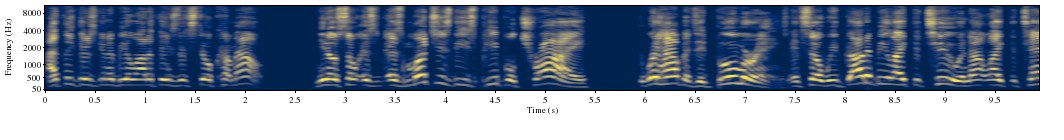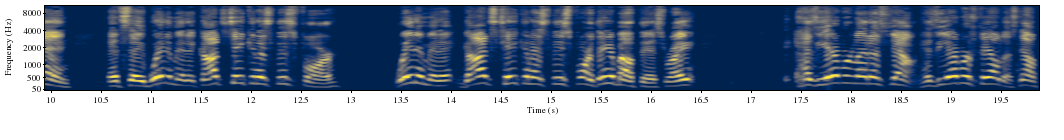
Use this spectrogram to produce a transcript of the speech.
I think there's going to be a lot of things that still come out. You know, so as, as much as these people try, what happens? It boomerangs. And so we've got to be like the two and not like the 10 and say, wait a minute, God's taken us this far. Wait a minute, God's taken us this far. Think about this, right? Has he ever let us down? Has he ever failed us? Now,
